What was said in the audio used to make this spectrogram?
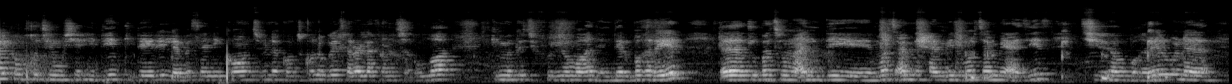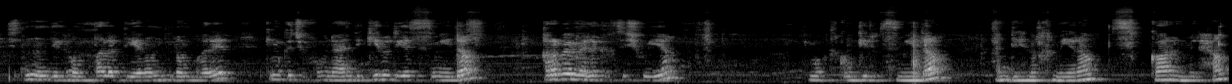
عليكم خوتي المشاهدين كي دايرين لاباس عليكم نتمنىكم تكونوا بخير وعلى خير إن شاء الله. كما كتشوفوا اليوم غادي ندير بغرير. آه طلباتهم عندي مرت عمي حميد ومرت عمي عزيز. تشبهوا بغرير وأنا جيت ندير لهم الطلب ديالهم ندير لهم بغرير. كما كتشوفوا هنا عندي كيلو ديال السميدة. قربة مالك أختي شوية. كما قلت لكم كيلو السميدة. عندي هنا الخميرة السكر الملحة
